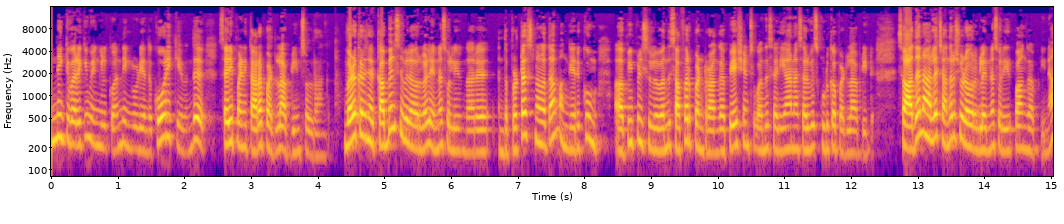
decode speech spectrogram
இன்னைக்கு வரைக்கும் எங்களுக்கு வந்து எங்களுடைய அந்த கோரிக்கையை வந்து சரி பண்ணி தரப்படல அப்படின்னு சொல்கிறாங்க வழக்கறிஞர் கபில் சிவில் அவர்கள் என்ன சொல்லியிருந்தாரு? அந்த ப்ரொட்டஸ்ட்னால தான் அங்கே இருக்கும் பீப்புள்ஸ் வந்து சஃபர் பண்ணுறாங்க பேஷண்ட்ஸுக்கு வந்து சரியான சர்வீஸ் கொடுக்கப்படல அப்படின்ட்டு. ஸோ அதனால் சந்திரசூட் அவர்கள் என்ன சொல்லியிருப்பாங்க அப்படின்னா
